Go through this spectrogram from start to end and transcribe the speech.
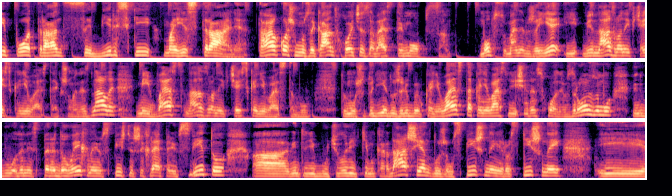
і по Транссибірській магістралі. Також музикант хоче завести мопса. Мопс у мене вже є, і він названий в честь Кані Веста. Якщо ви не знали, мій Вест названий в честь Кані Веста був. Тому що тоді я дуже любив Кані Веста. Кані Вест тоді ще не сходив з розуму. Він був один із передових, найуспішніших реперів світу. А, він тоді був чоловік Кім Кардашіан, дуже успішний, розкішний і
